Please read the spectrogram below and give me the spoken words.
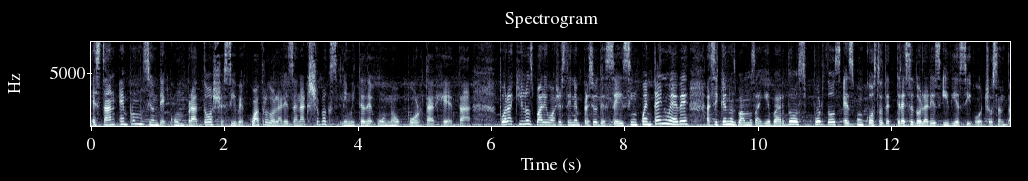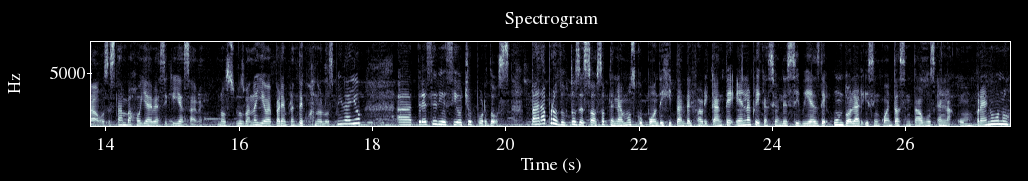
Están en promoción de compra 2, recibe 4 dólares en Box, límite de 1 por tarjeta. Por aquí los body washes tienen precio de 6.59, así que nos vamos a llevar 2 por 2 es un costo de 13 dólares y 18 centavos. Están bajo llave, así que ya saben, nos los van a llevar para enfrente cuando los pida yo. a 13.18 por 2. Para productos de obtenemos cupón digital del fabricante en la aplicación de CBS de un dólar y 50 centavos en la compra en uno,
